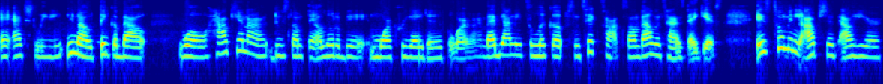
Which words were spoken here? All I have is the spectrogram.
and actually, you know, think about, well, how can I do something a little bit more creative? Or maybe I need to look up some TikToks on Valentine's Day gifts. It's too many options out here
